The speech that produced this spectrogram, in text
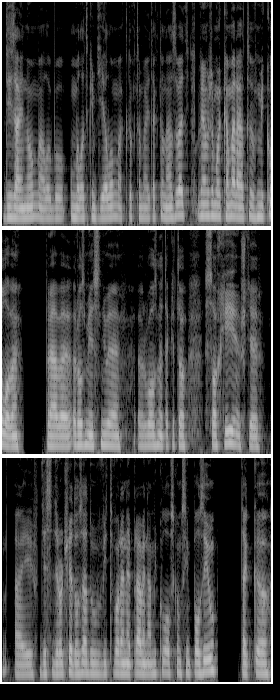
dizajnom alebo umeleckým dielom, ak to chceme aj takto nazvať. Viem, že môj kamarát v Mikulove práve rozmiestňuje rôzne takéto sochy, ešte aj 10 ročia dozadu vytvorené práve na Mikulovskom sympóziu tak uh,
